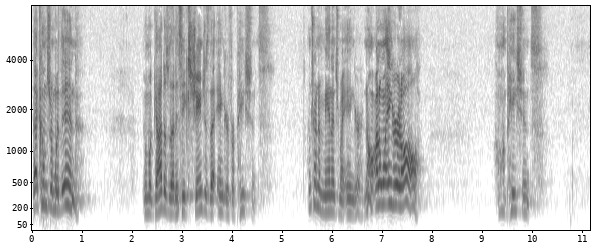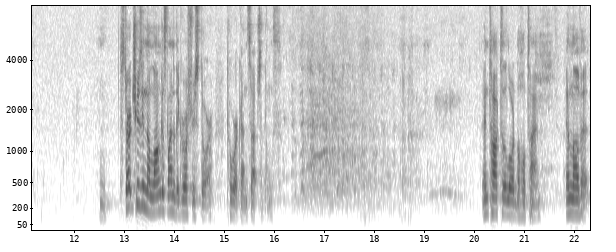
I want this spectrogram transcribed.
that comes from within. And what God does with that is He exchanges that anger for patience. I'm trying to manage my anger. No, I don't want anger at all. I want patience. Hmm. Start choosing the longest line at the grocery store to work on such things. and talk to the Lord the whole time and love it.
